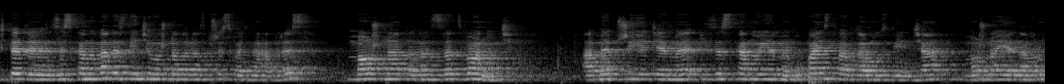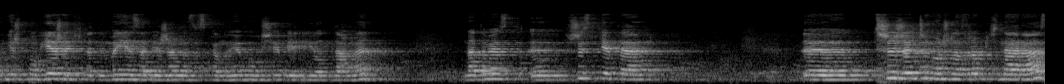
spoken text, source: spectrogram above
wtedy zeskanowane zdjęcie można do nas przysłać na adres, można do nas zadzwonić a my przyjedziemy i zeskanujemy u Państwa w domu zdjęcia. Można je nam również powierzyć, wtedy my je zabierzemy, zeskanujemy u siebie i oddamy. Natomiast y, wszystkie te y, trzy rzeczy można zrobić naraz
